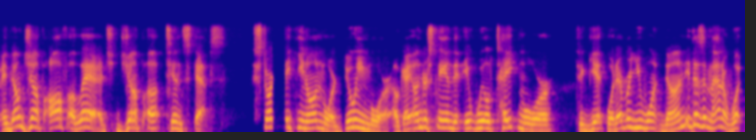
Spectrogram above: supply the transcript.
And don't jump off a ledge, jump up 10 steps. Start taking on more, doing more, okay? Understand that it will take more to get whatever you want done. It doesn't matter what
